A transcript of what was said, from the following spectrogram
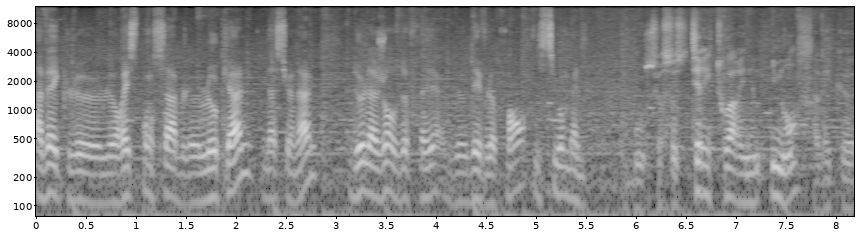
avec le, responsable local, national, de l'agence de, de, développement ici au Mali. sur ce territoire immense, avec euh,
